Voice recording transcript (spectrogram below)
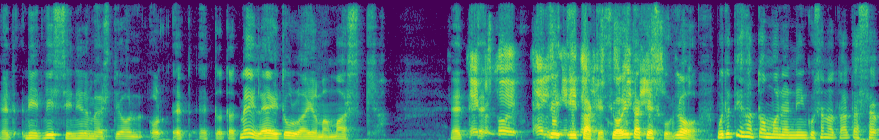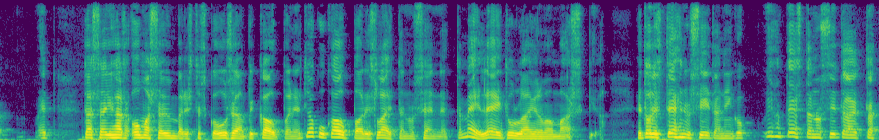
että niitä vissiin ilmeisesti on, että, että, että, että meille ei tulla ilman maskia. Et, Eikös toi Helsingin Itäkeskus? Joo, Itäkeskus, joo. Mutta ihan tuommoinen, niin kuin sanotaan tässä, että tässä ihan omassa ympäristössä, kun on useampi kauppa, niin että joku kauppa olisi laittanut sen, että meille ei tulla ilman maskia. Että olisi tehnyt siitä, niin kuin, ihan testannut sitä, että...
